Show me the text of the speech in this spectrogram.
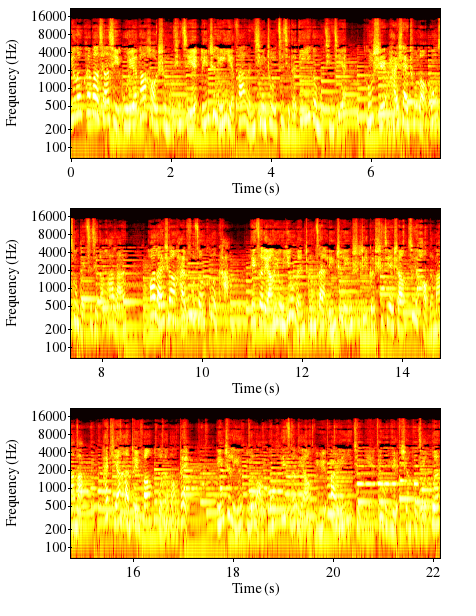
娱乐快报消息：五月八号是母亲节，林志玲也发文庆祝自己的第一个母亲节，同时还晒出老公送给自己的花篮，花篮上还附赠贺卡。黑泽良用英文称赞林志玲是这个世界上最好的妈妈，还甜喊对方“我的宝贝”。林志玲与老公黑泽良于二零一九年六月宣布结婚，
